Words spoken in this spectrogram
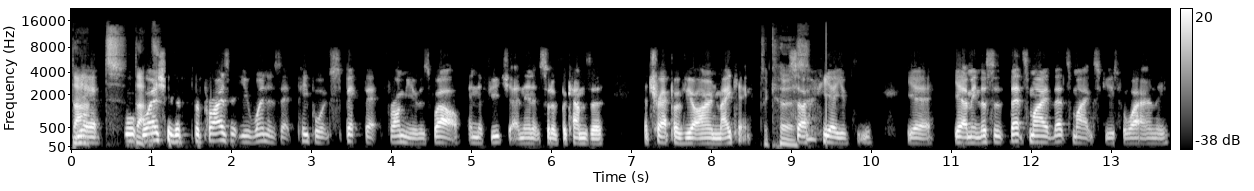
that, yeah. well, well, actually the, the prize that you win is that people expect that from you as well in the future and then it sort of becomes a, a trap of your own making. It's a curse. So yeah you yeah. Yeah i mean this is that's my that's my excuse for why i only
